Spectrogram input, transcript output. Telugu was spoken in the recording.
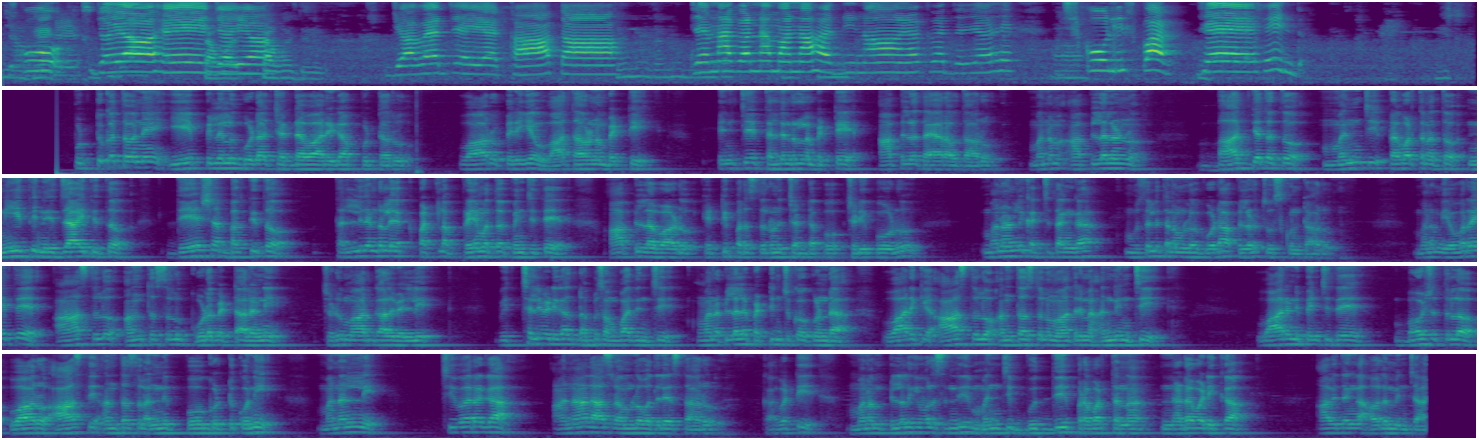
జయ హే జయ జవ జయ తాత. జనగణ మన అధినాయక జయ హే. స్కూల్ ఇస్ జయ హింద్. పుట్టుకతోనే ఏ పిల్లలు కూడా చెడ్డవారిగా పుట్టరు. వారు పెరిగే వాతావరణం బట్టి పెంచే తల్లిదండ్రులను బట్టి ఆ పిల్లలు తయారవుతారు. మనం ఆ పిల్లలను బాధ్యతతో మంచి ప్రవర్తనతో నీతి నిజాయితీతో దేశభక్తితో తల్లిదండ్రుల యొక్క పట్ల ప్రేమతో పెంచితే ఆ పిల్లవాడు ఎట్టి పరిస్థితులను చెడ్డపో చెడిపోడు. మనల్ని ఖచ్చితంగా ముసలితనంలో కూడా ఆ పిల్లలు చూసుకుంటారు. మనం ఎవరైతే ఆస్తులు అంతస్తులు కూడబెట్టాలని చెడు మార్గాలు వెళ్ళి విచ్చలివిడిగా డబ్బు సంపాదించి మన పిల్లలు పట్టించుకోకుండా వారికి ఆస్తులు అంతస్తులు మాత్రమే అందించి వారిని పెంచితే భవిష్యత్తులో వారు ఆస్తి అంతస్తులు అన్ని పోగొట్టుకొని మనల్ని చివరగా అనాథాశ్రమంలో వదిలేస్తారు. కాబట్టి మనం పిల్లలకి ఇవ్వాల్సింది మంచి బుద్ధి ప్రవర్తన నడవడిక ఆ విధంగా అవలంబించాలి.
